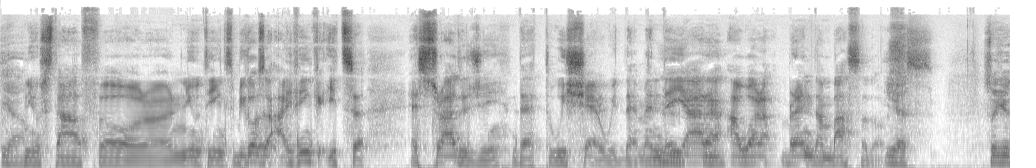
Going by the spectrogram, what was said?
Yeah. new stuff or uh, new things because i think it's a, strategy that we share with them and they Mm, are uh, our brand ambassadors Yes. So you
